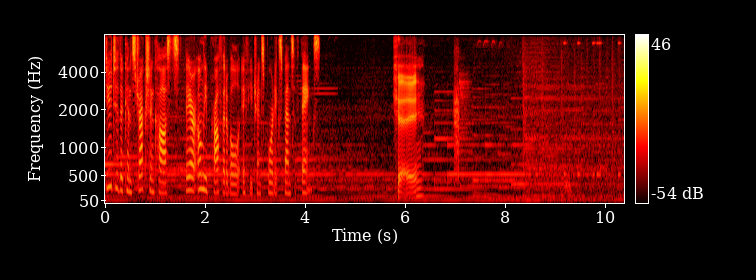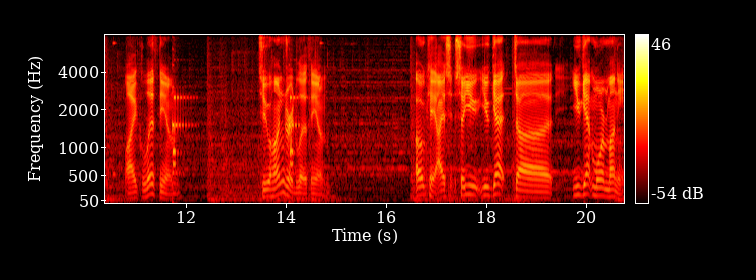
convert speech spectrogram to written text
Due to the construction costs, they are only profitable if you transport expensive things. Okay. Like lithium. 200 lithium. Okay, I so you you get uh you get more money.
